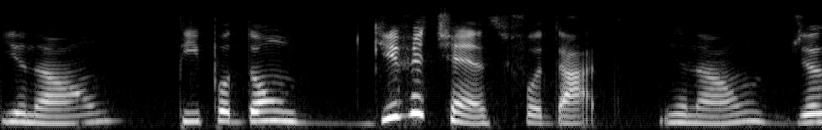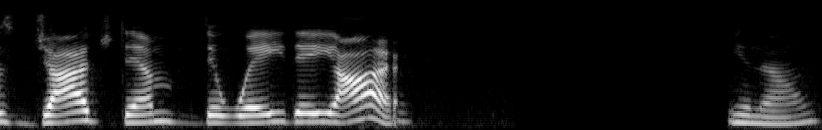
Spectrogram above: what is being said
You know people don't give a chance for that you know just judge them the way they are. You know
